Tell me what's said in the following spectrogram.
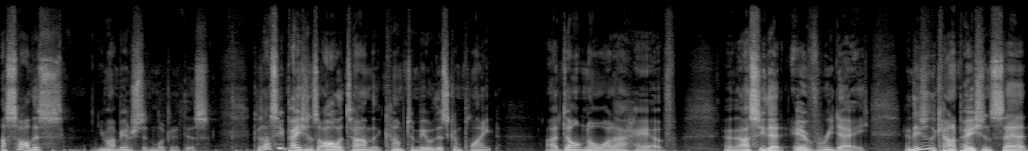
I saw this. You might be interested in looking at this because I see patients all the time that come to me with this complaint. I don't know what I have. And I see that every day. And these are the kind of patients that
